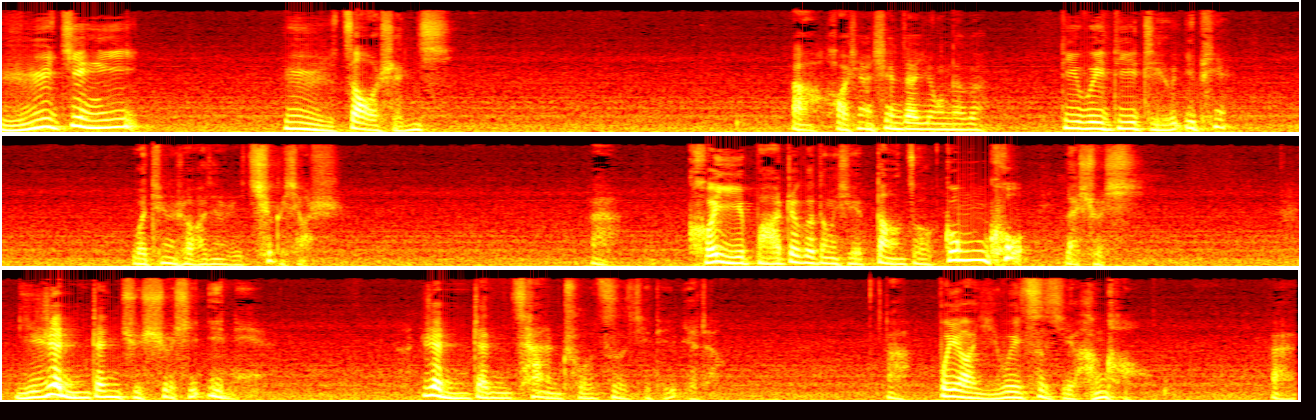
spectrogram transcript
于净意，欲造神奇。啊，好像现在用那个 DVD 只有一片，我听说好像是七个小时，啊，可以把这个东西当做功课来学习。你认真去学习一年，认真忏除自己的业障，啊，不要以为自己很好。哎，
